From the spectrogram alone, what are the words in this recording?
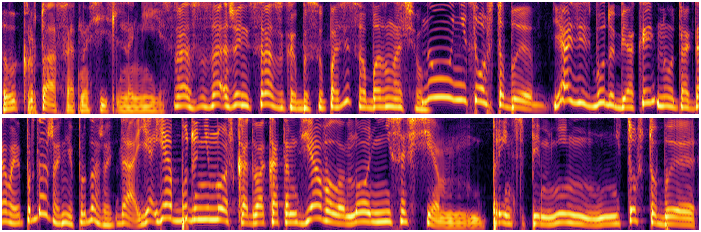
выкрутасы относительно нее. Сразу, за, Жень сразу как бы свою позицию обозначил. Ну, не то чтобы... Я здесь буду бякой. Ну, так, давай, продолжай. Не, продолжай. Да, я, я буду немножко адвокатом дьявола, но не совсем. В принципе, мне не то чтобы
